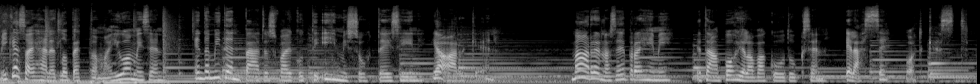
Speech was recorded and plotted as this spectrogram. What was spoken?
Mikä sai hänet lopettamaan juomisen, entä miten päätös vaikutti ihmissuhteisiin ja arkeen? Mä oon Rena Sebrahimi ja tämä on Pohjola-vakuutuksen Elä se podcast.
